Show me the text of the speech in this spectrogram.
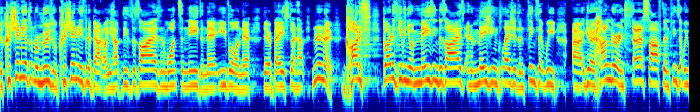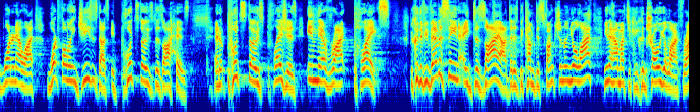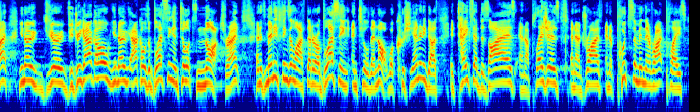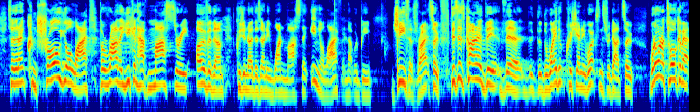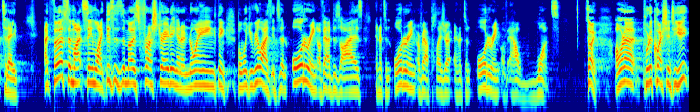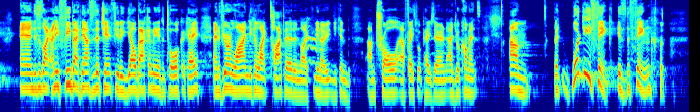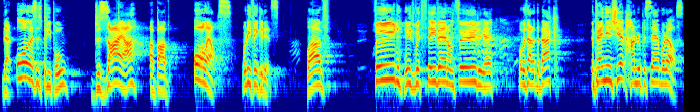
The Christianity doesn't remove them. Christianity isn't about, oh, you have these desires and wants and needs and they're evil and they're, they're base, don't have. No, no, no. God is, God has given you amazing desires and amazing pleasures and things that we, uh, you know, hunger and thirst after and things that we want in our life. What following Jesus does, it puts those desires and it puts those pleasures in their right place. Because if you've ever seen a desire that has become dysfunctional in your life, you know how much it can control your life, right? You know, if, if you drink alcohol, you know alcohol is a blessing until it's not, right? And it's many things in life that are a blessing until they're not. What Christianity does, it takes our desires and our pleasures and our drives and it puts them in their right place so they don't control your life, but rather you can have mastery over them because you know there's only one master in your life and that would be Jesus, right? So this is kind of the, the, the, the, way that Christianity works in this regard. So what I want to talk about today, at first it might seem like this is the most frustrating and annoying thing, but what you realize, it's an ordering of our desires and it's an ordering of our pleasure and it's an ordering of our wants. So I want to put a question to you. And this is like, I need feedback now. This is a chance for you to yell back at me and to talk, okay? And if you're online, you can like type it and like, you know, you can um, troll our Facebook page there and add your comments. Um, but what do you think is the thing that all of us as people desire above all else? What do you think it is? Love, food. Who's with Stephen on food? Okay. What was that at the back? Companionship, 100%. What else?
